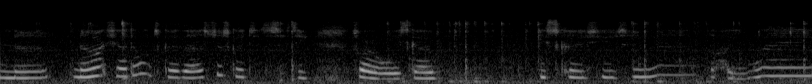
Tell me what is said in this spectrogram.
No, no actually I don't want to go there, let's just go to the city. That's where I always go. East Coast using the highway.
